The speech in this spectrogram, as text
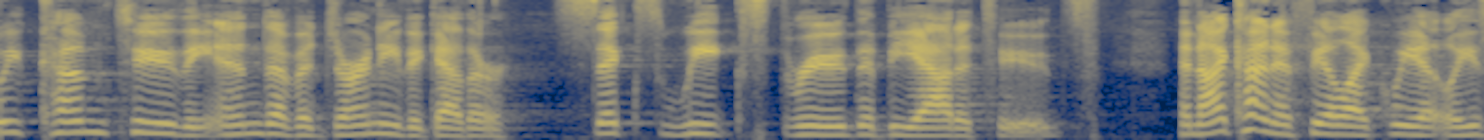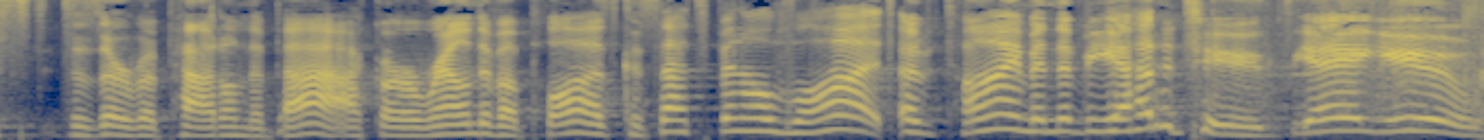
we've come to the end of a journey together, six weeks through the Beatitudes. And I kind of feel like we at least deserve a pat on the back or a round of applause because that's been a lot of time in the Beatitudes. Yay, you.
